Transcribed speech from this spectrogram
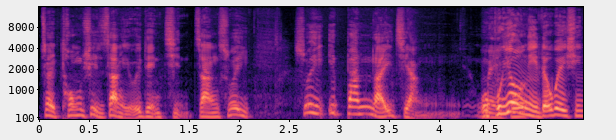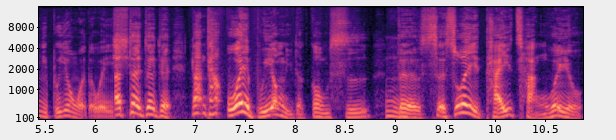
在通讯上有一点紧张，所以。所以一般来讲，我不用你的卫星，你不用我的卫星啊。对对对，那他我也不用你的公司的，所以台厂会有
